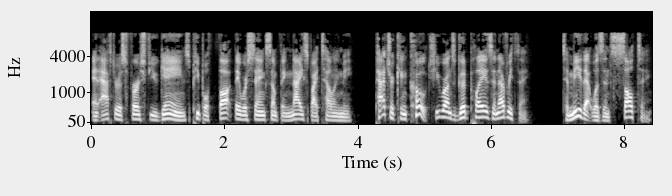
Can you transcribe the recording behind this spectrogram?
and after his first few games, people thought they were saying something nice by telling me, Patrick can coach, he runs good plays and everything. To me, that was insulting.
